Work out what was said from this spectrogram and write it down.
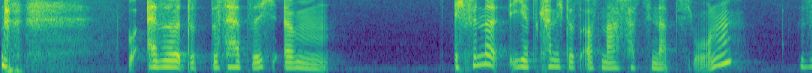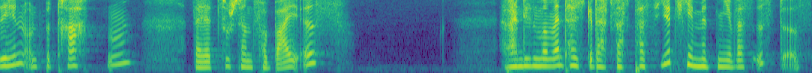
also das, das hat sich, ähm, ich finde, jetzt kann ich das aus einer Faszination sehen und betrachten, weil der Zustand vorbei ist. Aber in diesem Moment habe ich gedacht, was passiert hier mit mir? Was ist das?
